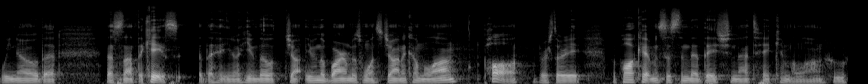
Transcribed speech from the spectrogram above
we know that that's not the case. That, you know, even though John, even though Barnabas wants John to come along, Paul, verse 38, but Paul kept insisting that they should not take him along, who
